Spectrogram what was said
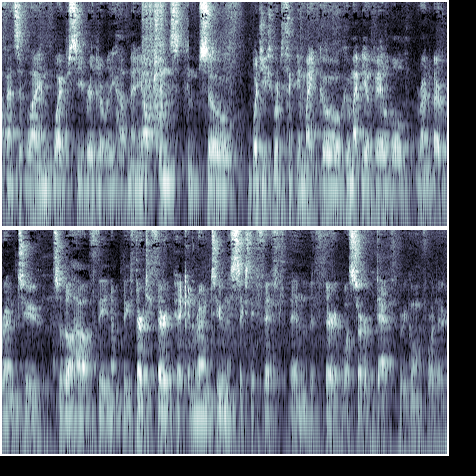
offensive line, wide receiver. They don't really have many options. So, what do you where do you think they might go? Who might be available around about round two? So they'll have the the thirty third pick in round two and the sixty fifth in the third. What sort of depth are we going for there?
